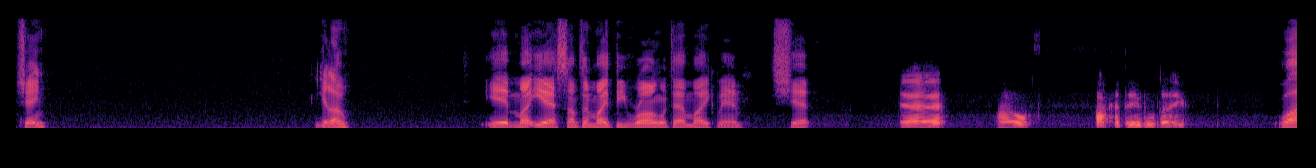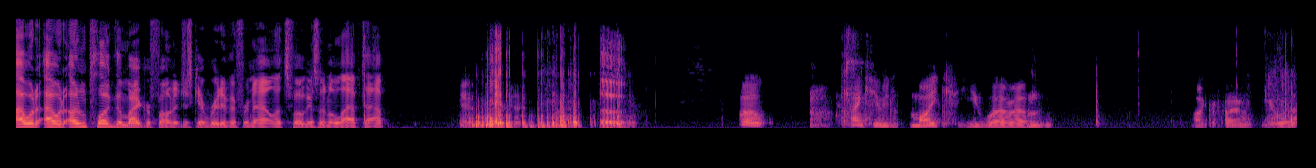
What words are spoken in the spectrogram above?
Shane? You know? It might, yeah, something might be wrong with that mic, man. Shit. Yeah. Well, fuck a doodle do. Well, I would, I would unplug the microphone and just get rid of it for now. Let's focus on the laptop. Yeah. Okay. Well, thank you, Mike. You were um, microphone. You were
